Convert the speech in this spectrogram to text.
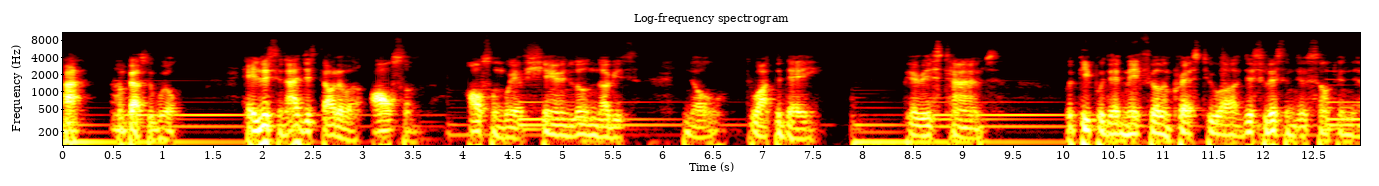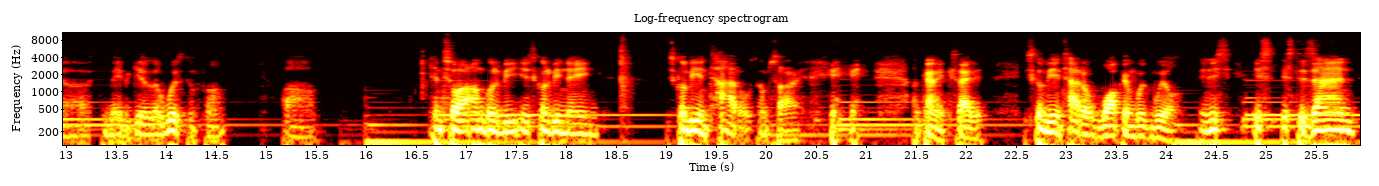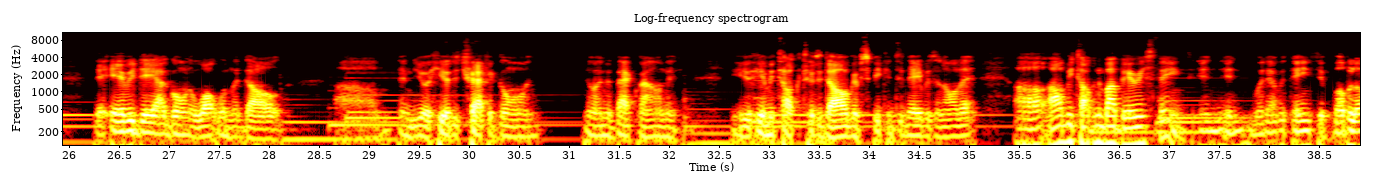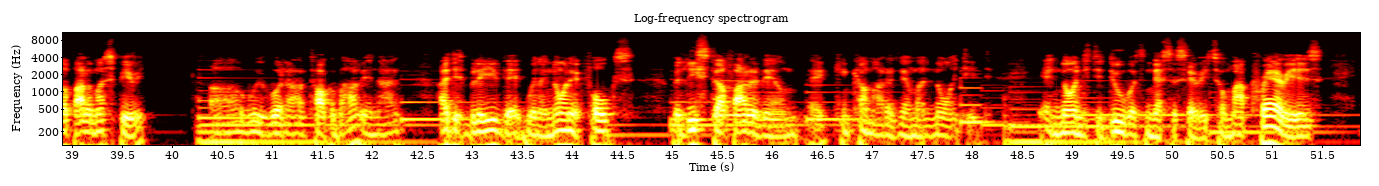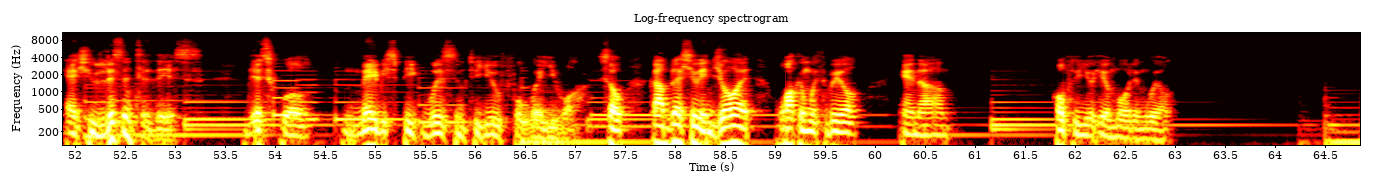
Hi, I'm Pastor Will. Hey, listen, I just thought of an awesome, awesome way of sharing little nuggets, you know, throughout the day, various times, with people that may feel impressed to uh, just listen to something uh, to maybe get a little wisdom from. Uh, and so I'm going to be, it's going to be named, it's going to be entitled, I'm sorry. I'm kind of excited. It's going to be entitled Walking with Will. And it's, it's, it's designed that every day I go on a walk with my dog. And you'll hear the traffic going, you know, in the background, and you'll hear me talking to the dog or speaking to neighbors and all that. Uh, I'll be talking about various things and, and, whatever things that bubble up out of my spirit uh, with what I'll talk about. And I, I just believe that when anointed folks release stuff out of them, it can come out of them anointed, anointed to do what's necessary. So my prayer is, as you listen to this, this will maybe speak wisdom to you for where you are. So God bless you. Enjoy walking with Will, and um, hopefully you'll hear more than Will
